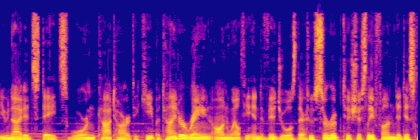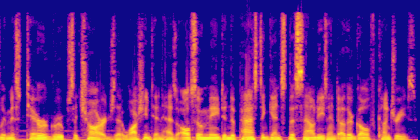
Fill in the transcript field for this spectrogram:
the United States warned Qatar to keep a tighter rein on wealthy individuals there who surreptitiously funded Islamist terror groups a charge that Washington has also made in the past against the Saudis and other Gulf countries.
